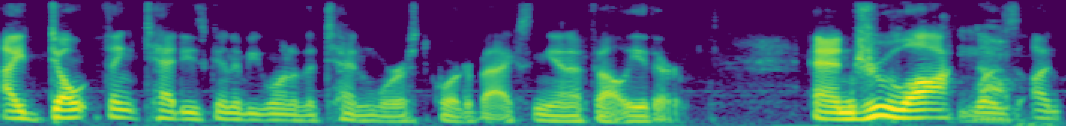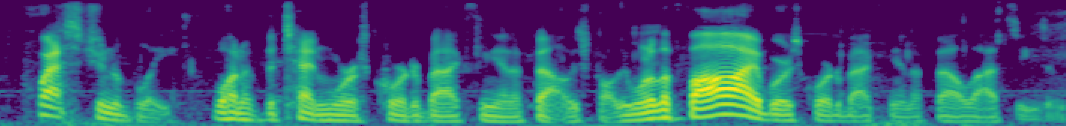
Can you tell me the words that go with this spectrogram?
I don't think Teddy's going to be one of the 10 worst quarterbacks in the NFL either. And Drew Lock No. was unquestionably one of the 10 worst quarterbacks in the NFL. He's probably one of the five worst quarterbacks in the NFL last season.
